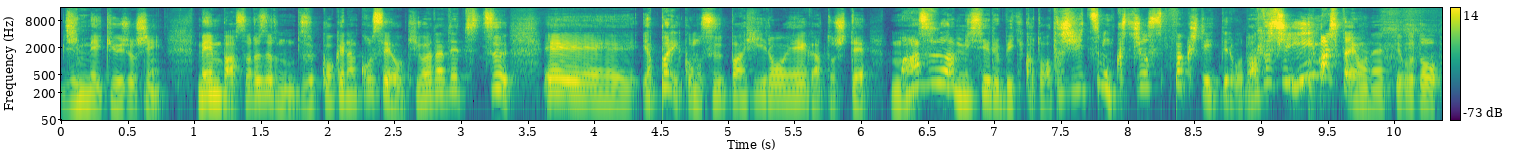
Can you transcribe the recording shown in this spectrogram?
人命救助シーン。メンバーそれぞれのずっこけな個性を際立てつつ、えー、やっぱりこのスーパーヒーロー映画としてまずは見せるべきこと。私いつも口を酸っぱくして言ってること。私言いましたよねっていうことを、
